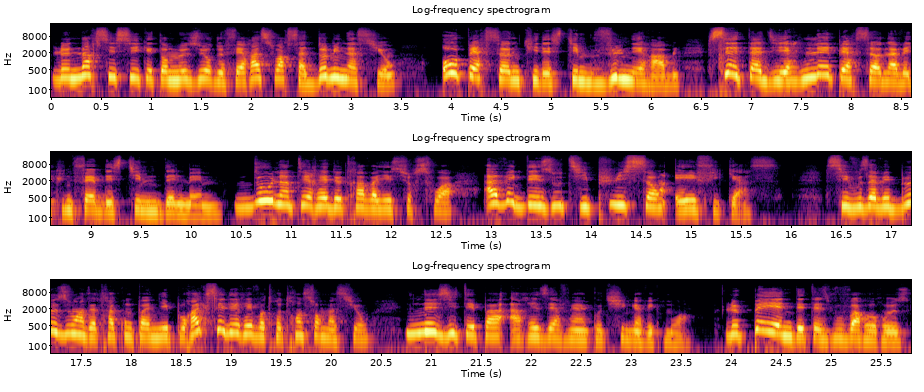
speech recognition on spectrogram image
Le narcissique est en mesure de faire asseoir sa domination aux personnes qu'il estime vulnérables, c'est-à-dire les personnes avec une faible estime d'elles-mêmes. D'où l'intérêt de travailler sur soi avec des outils puissants et efficaces. Si vous avez besoin d'être accompagné pour accélérer votre transformation, n'hésitez pas à réserver un coaching avec moi. Le PN déteste vous voir heureuse,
